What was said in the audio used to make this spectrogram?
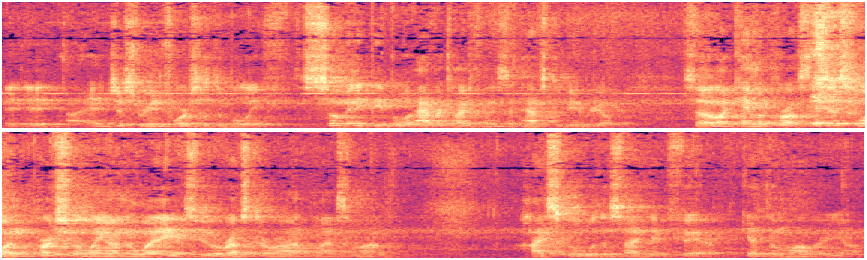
It, it, it just reinforces the belief. So many people advertise advertising this, it has to be real. So I came across this one personally on the way to a restaurant last month. High school with a psychic fair. Get them while they're young.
